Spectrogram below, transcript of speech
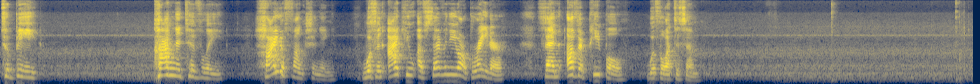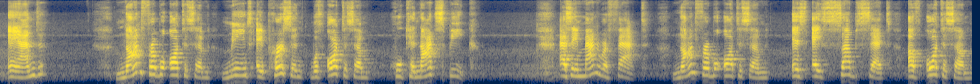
to be cognitively higher functioning with an IQ of 70 or greater than other people with autism. And nonverbal autism means a person with autism who cannot speak. As a matter of fact, nonverbal autism is a subset of autism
